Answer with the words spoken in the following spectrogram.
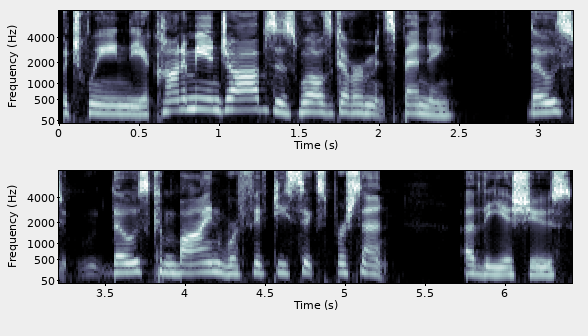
between the economy and jobs as well as government spending, those those combined were 56% of the issues.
